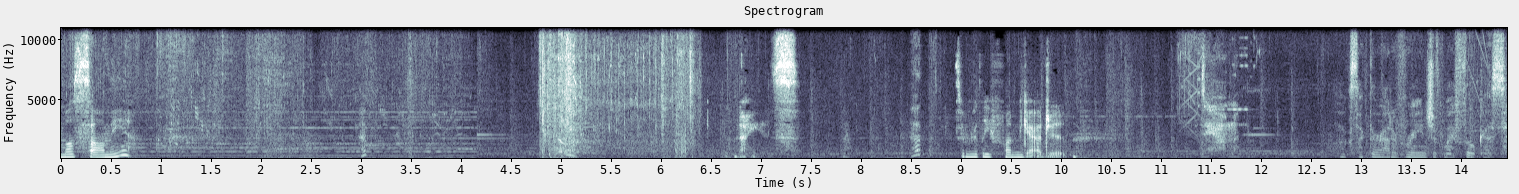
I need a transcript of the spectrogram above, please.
Almost saw me. Nice. It's a really fun gadget. Damn. Looks like they're out of range of my focus.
